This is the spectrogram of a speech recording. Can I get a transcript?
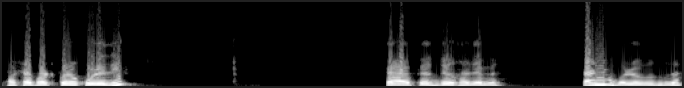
ফটাফট করে করে দিই। তারপর দেখা যাবে। তাই না বলো বন্ধুরা?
